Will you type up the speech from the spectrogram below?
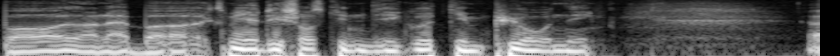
pas dans la boxe, mais il y a des choses qui me dégoûtent, qui me puent au nez. Il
